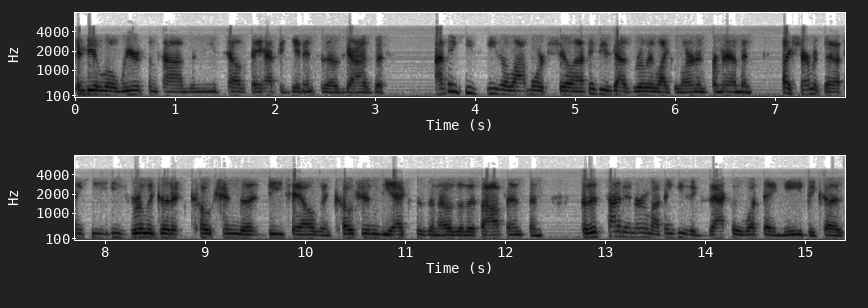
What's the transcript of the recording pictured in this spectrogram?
can be a little weird sometimes, and you tell that they have to get into those guys. But I think he's he's a lot more chill, and I think these guys really like learning from him. And like Sherman said, I think he, he's really good at coaching the details and coaching the X's and O's of this offense. And for this tight end room, I think he's exactly what they need because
